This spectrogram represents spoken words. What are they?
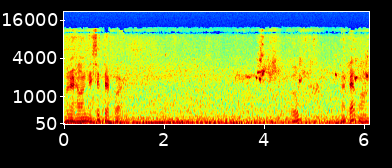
Wonder how long they sit there for. Oh, not that long.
